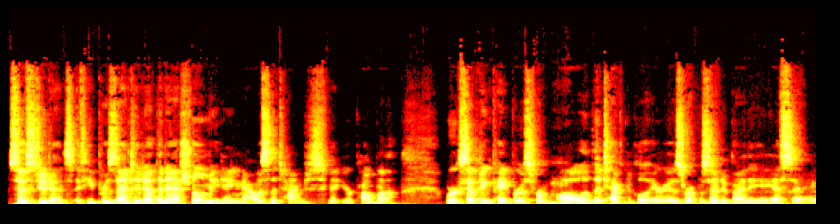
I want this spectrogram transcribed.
So, students, if you presented at the Nashville meeting, now is the time to submit your POMA. We're accepting papers from mm-hmm. all of the technical areas represented by the ASA.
